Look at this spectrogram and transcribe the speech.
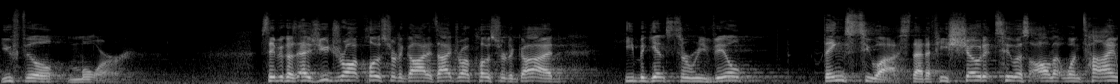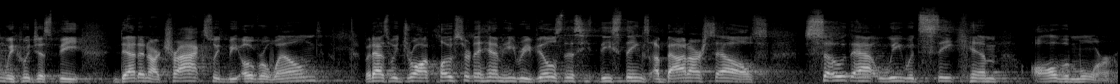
you feel more. See, because as you draw closer to God, as I draw closer to God, He begins to reveal things to us that if he showed it to us all at one time, we would just be dead in our tracks, we'd be overwhelmed. But as we draw closer to him, he reveals this, these things about ourselves so that we would seek him all the more.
